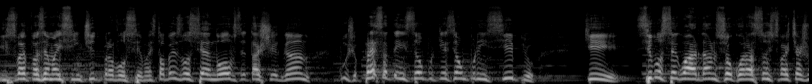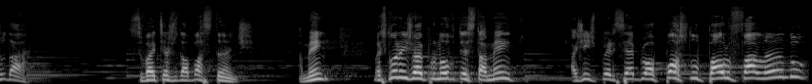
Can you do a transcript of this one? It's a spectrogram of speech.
isso vai fazer mais sentido para você. Mas talvez você é novo, você está chegando. Puxa, presta atenção, porque esse é um princípio que, se você guardar no seu coração, isso vai te ajudar. Isso vai te ajudar bastante. Amém? Mas quando a gente vai para o Novo Testamento, a gente percebe o apóstolo Paulo falando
